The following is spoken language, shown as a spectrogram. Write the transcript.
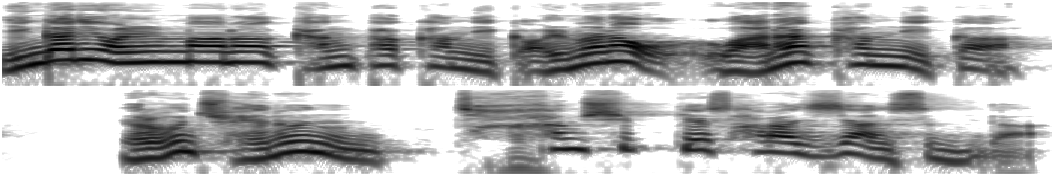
인간이 얼마나 강팍합니까? 얼마나 완악합니까? 여러분, 죄는 참 쉽게 사라지지 않습니다.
